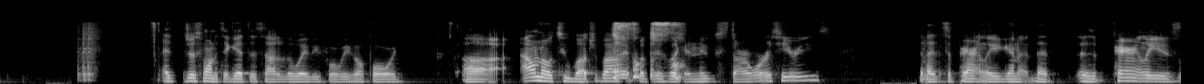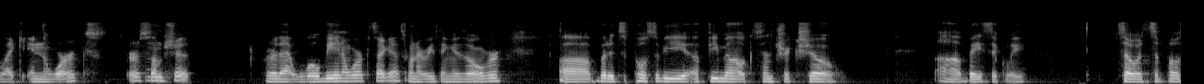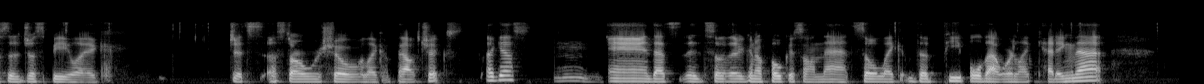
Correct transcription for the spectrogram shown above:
i just wanted to get this out of the way before we go forward uh i don't know too much about it but there's like a new star wars series that's apparently gonna that is apparently is like in the works or some shit or that will be in the works i guess when everything is over uh but it's supposed to be a female centric show uh basically so it's supposed to just be like just a Star Wars show like about chicks, I guess. Mm. And that's it- so they're gonna focus on that. So like the people that were like heading that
